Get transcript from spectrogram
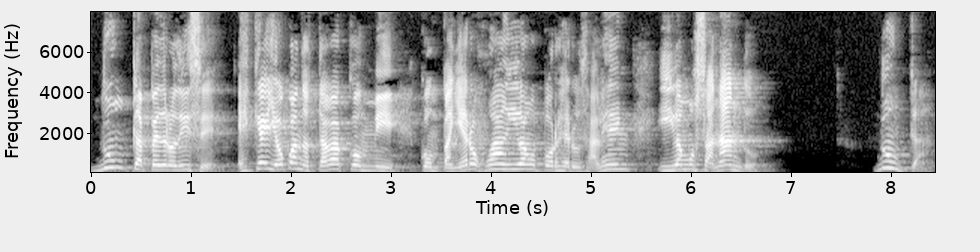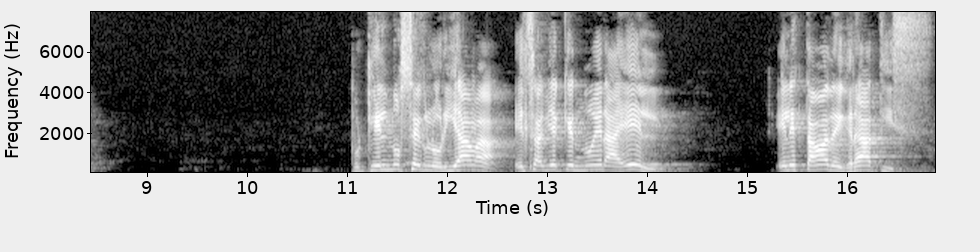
Nunca Pedro dice, es que yo cuando estaba con mi compañero Juan íbamos por Jerusalén íbamos sanando. Nunca. Porque él no se gloriaba, él sabía que no era él. Él estaba de gratis.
